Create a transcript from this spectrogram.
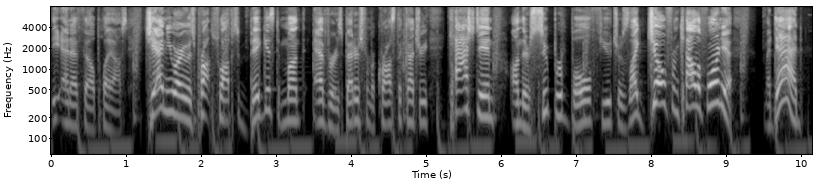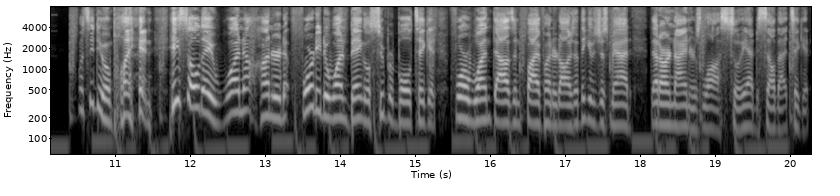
the NFL playoffs. January was PropSwap's biggest month ever as bettors from across the country cashed in on their Super Bowl futures, like Joe from California. My dad What's he doing playing? He sold a 140 to 1 Bengals Super Bowl ticket for $1,500. I think he was just mad that our Niners lost, so he had to sell that ticket.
